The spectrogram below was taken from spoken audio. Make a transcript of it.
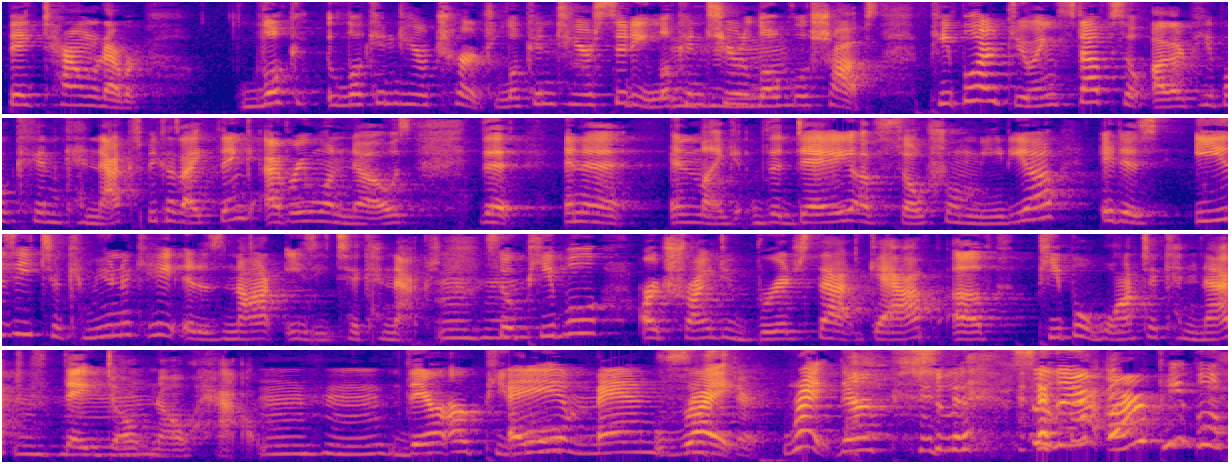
big town, whatever. Look look into your church, look into your city, look into Mm-hmm. your local shops. People are doing stuff so other people can connect because I think everyone knows that in a in like the day of social media, it is easy to communicate, it is not easy to connect. Mm-hmm. So people are trying to bridge that gap of people want to connect, they don't know how. There are people Amen, Right, sister. right. There, are, so, so there are people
